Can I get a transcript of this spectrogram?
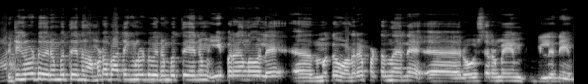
ബാറ്റിങ്ങിലോട്ട് വരുമ്പോഴത്തേനും നമ്മുടെ ബാറ്റിങ്ങിലോട്ട് വരുമ്പോഴത്തേനും ഈ പറയുന്ന പോലെ നമുക്ക് വളരെ പെട്ടെന്ന് തന്നെ രോഹിത് ശർമ്മയും ഗില്ലിനെയും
